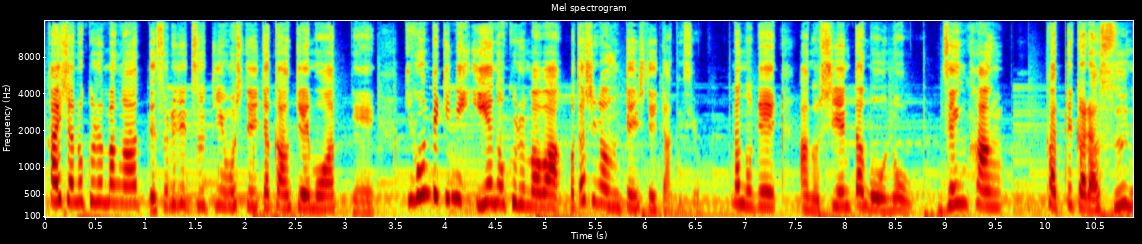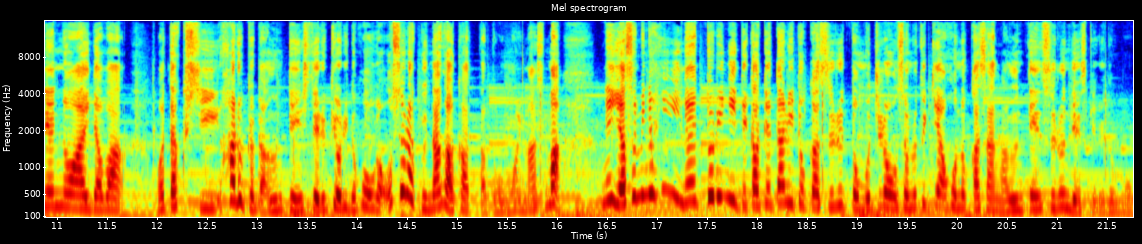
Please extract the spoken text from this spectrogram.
会社の車があってそれで通勤をしていた関係もあって基本的に家の車は私が運転していたんですよ。なのであの支援タ号の前半買ってから数年の間は私はるかが運転している距離の方がおそらく長かったと思います。まあね休みの日にね取りに出かけたりとかするともちろんその時はほのかさんが運転するんですけれども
